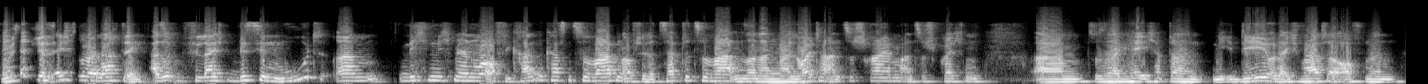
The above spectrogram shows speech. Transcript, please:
Müsste ich jetzt echt drüber nachdenken. Also vielleicht ein bisschen Mut, ähm, nicht, nicht mehr nur auf die Krankenkassen zu warten, auf die Rezepte zu warten, sondern mal Leute anzuschreiben, anzusprechen, ähm, zu sagen, hey, ich habe da eine Idee oder ich warte auf einen,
